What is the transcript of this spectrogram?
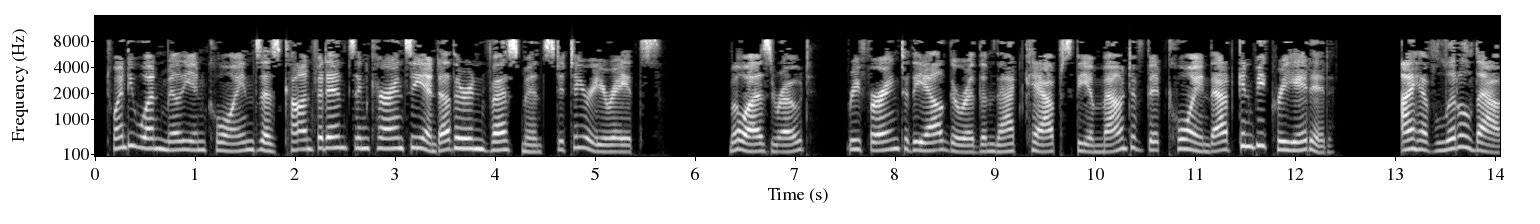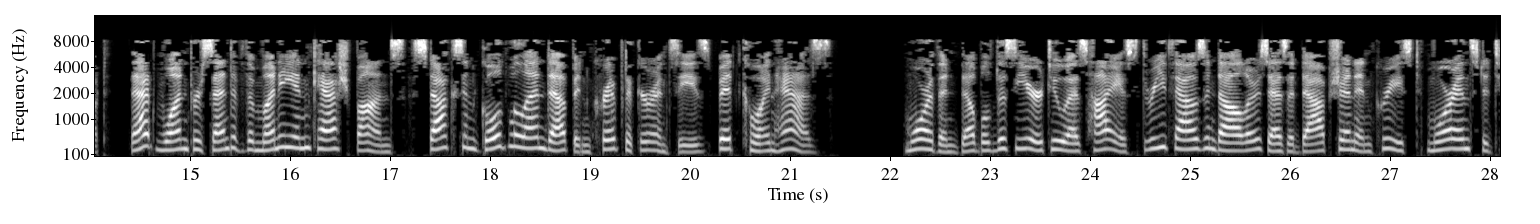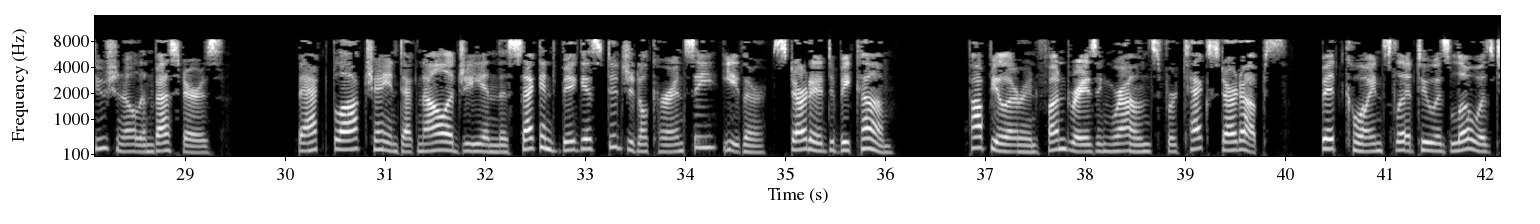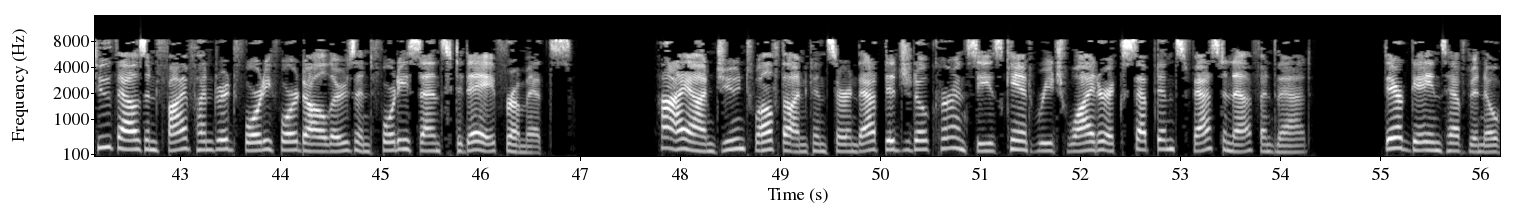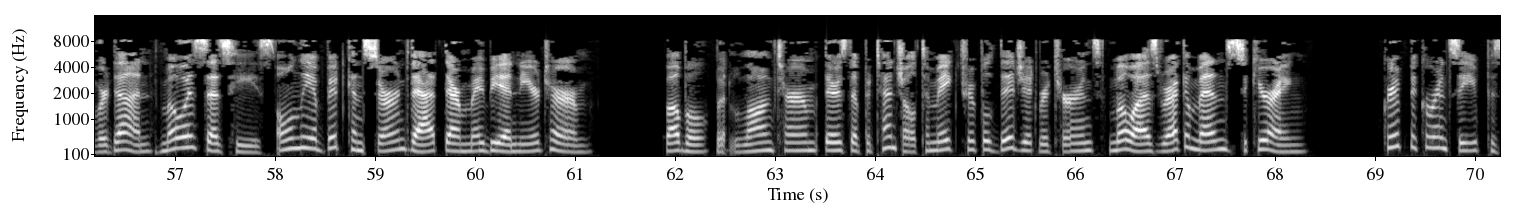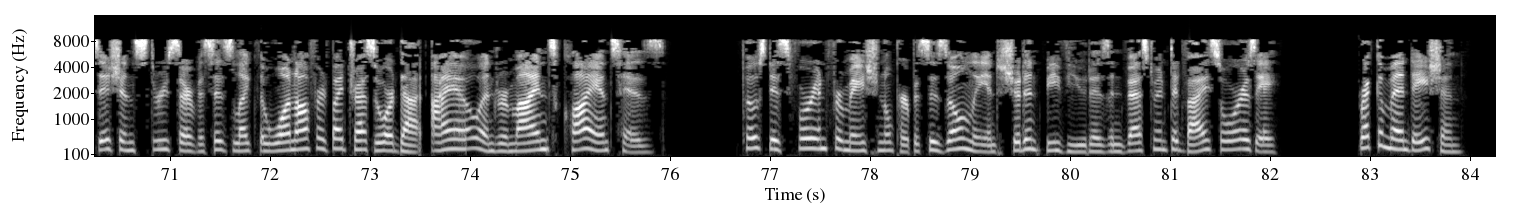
21 million coins as confidence in currency and other investments deteriorates. Moas wrote, referring to the algorithm that caps the amount of Bitcoin that can be created. I have little doubt that 1% of the money in cash bonds, stocks and gold will end up in cryptocurrencies. Bitcoin has more than doubled this year to as high as $3,000 as adoption increased, more institutional investors backed blockchain technology and the second biggest digital currency, Ether, started to become popular in fundraising rounds for tech startups. Bitcoin slid to as low as $2,544.40 today from its high on June 12 on concern that digital currencies can't reach wider acceptance fast enough and that their gains have been overdone. Moas says he's only a bit concerned that there may be a near-term bubble, but long-term, there's the potential to make triple-digit returns. Moas recommends securing cryptocurrency positions through services like the one offered by Trezor.io and reminds clients his post is for informational purposes only and shouldn't be viewed as investment advice or as a recommendation.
